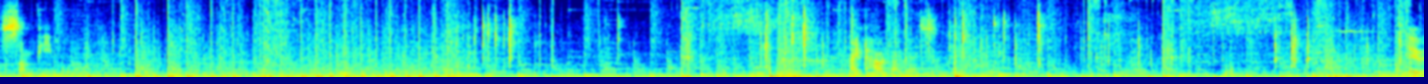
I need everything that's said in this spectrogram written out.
some people. I, how did I miss? Dude.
